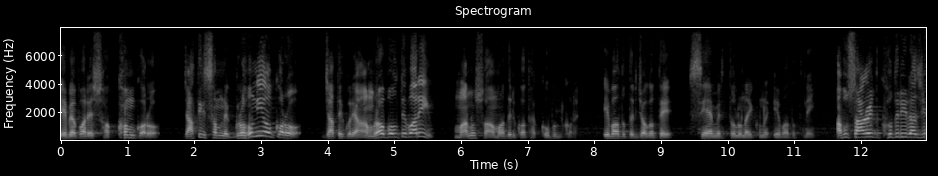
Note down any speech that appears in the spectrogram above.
এ ব্যাপারে সক্ষম করো, জাতির সামনে গ্রহণীয় করো, যাতে করে আমরাও বলতে পারি, মানুষও আমাদের কথা কবুল করে। এবাদতের জগতে শ্যামের তুলনায় কোনো এবাদত নেই। আবু সাঈদ খুদরি রাজি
